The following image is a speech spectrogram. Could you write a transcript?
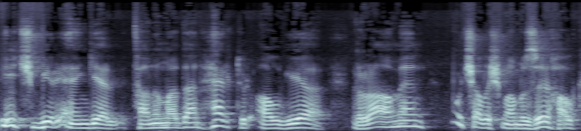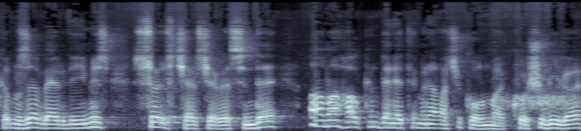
hiçbir engel tanımadan her tür algıya rağmen bu çalışmamızı halkımıza verdiğimiz söz çerçevesinde ama halkın denetimine açık olmak koşuluyla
